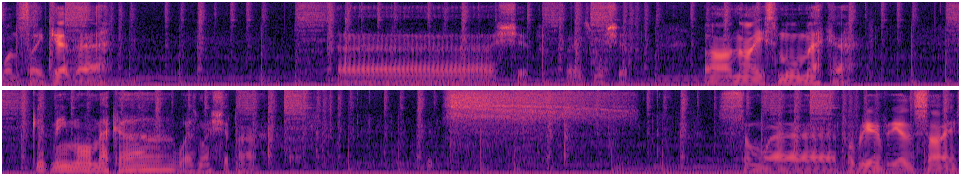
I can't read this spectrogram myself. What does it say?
once I get there, uh, ship. Where's my ship? Oh, nice, more mecha. Give me more mecha. Where's my ship at? It's somewhere, probably over the other side.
